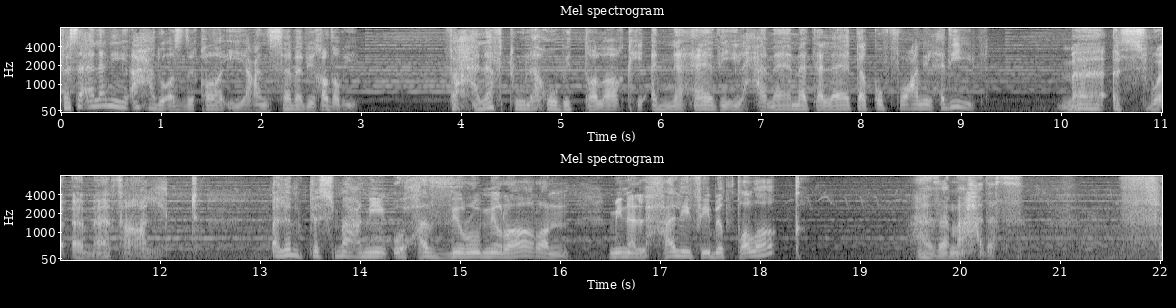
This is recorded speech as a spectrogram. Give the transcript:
فسألني أحد أصدقائي عن سبب غضبي. فحلفت له بالطلاق أن هذه الحمامة لا تكف عن الهديل ما أسوأ ما فعلت ألم تسمعني أحذر مرارا من الحلف بالطلاق؟ هذا ما حدث ف...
